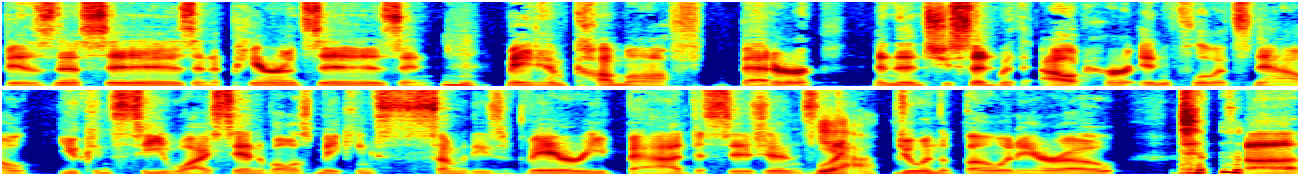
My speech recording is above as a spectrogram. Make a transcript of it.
businesses and appearances and Mhm. made him come off better. And then she said, without her influence now, you can see why Sandoval is making some of these very bad decisions, like Yeah. doing the bow and arrow uh,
